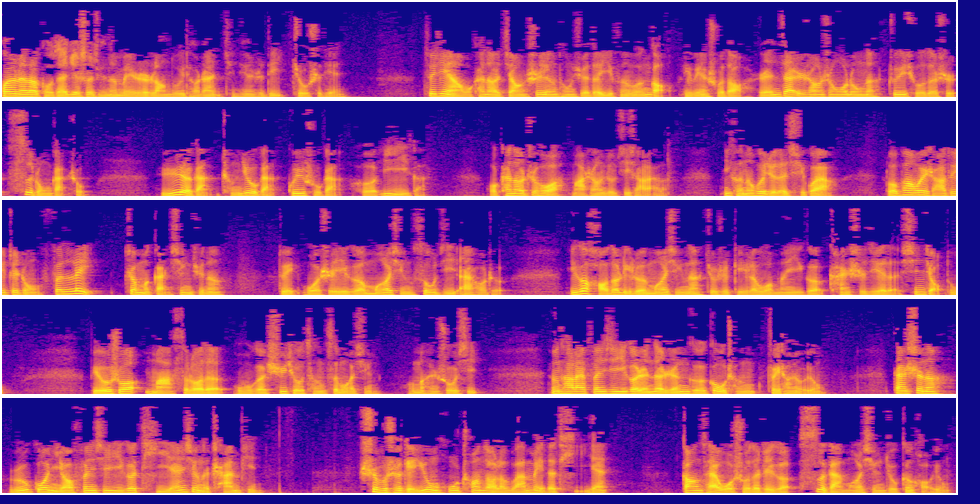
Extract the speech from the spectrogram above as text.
欢迎来到口才界社群的每日朗读与挑战，今天是第九十天。最近啊，我看到蒋诗莹同学的一份文稿，里边说到，人在日常生活中呢，追求的是四种感受：愉悦感、成就感、归属感和意义感。我看到之后啊，马上就记下来了。你可能会觉得奇怪啊，罗胖为啥对这种分类这么感兴趣呢？对我是一个模型搜集爱好者。一个好的理论模型呢，就是给了我们一个看世界的新角度。比如说马斯洛的五个需求层次模型，我们很熟悉，用它来分析一个人的人格构成非常有用。但是呢，如果你要分析一个体验性的产品，是不是给用户创造了完美的体验？刚才我说的这个四感模型就更好用。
